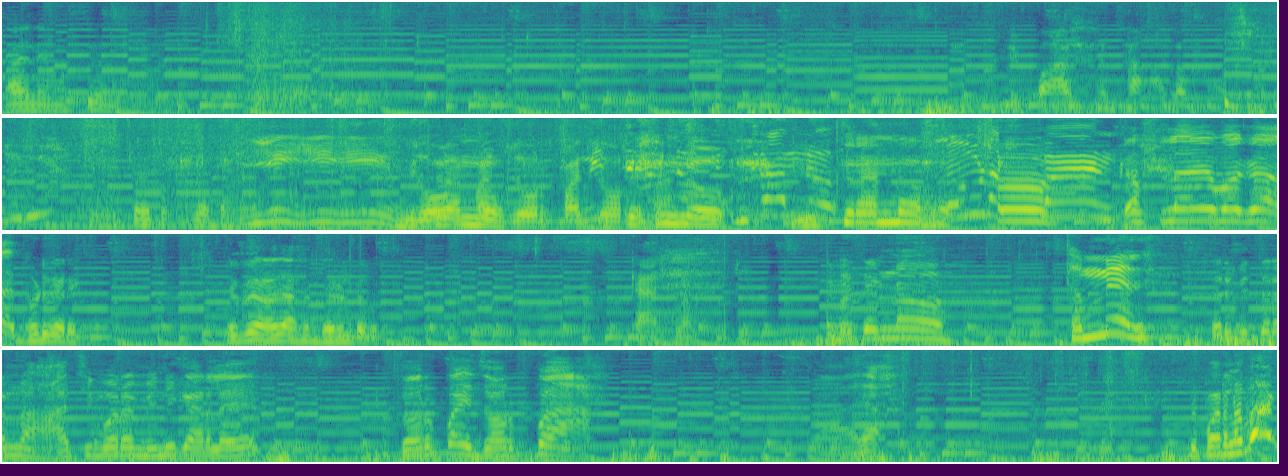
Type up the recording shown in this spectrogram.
काय नाही मस्त मित्रांनो. जोरपा जोरपा जोरपा मित्रांनो मित्रांनो. कसला आहे बघा. करे बघ, असं धरून टाक काढला मित्रांनो थंबेल तर मित्रांनो हा चिमोरा मिनी कारलाय जोरपा आहे जोरपा. आया. ते परला बघ?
